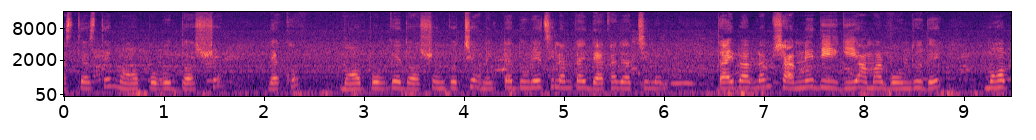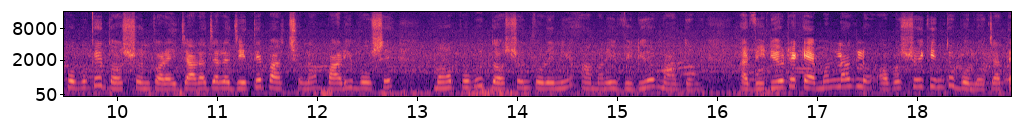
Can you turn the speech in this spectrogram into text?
আস্তে আস্তে মহাপ্রভুর দর্শন। দেখো, মহাপ্রভুকে দর্শন করছি, অনেকটা দূরে ছিলাম, তাই দেখা যাচ্ছিল না। তাই ভাবলাম সামনে দিয়ে গিয়ে আমার বন্ধুদের মহাপ্রভুকে দর্শন করাই। যারা যারা যেতে পারছ না, বাড়ি বসে মহাপ্রভুর দর্শন করে নিয়ে আমার এই ভিডিওর মাধ্যমে। আর ভিডিওটা কেমন লাগল অবশ্যই কিন্তু বলো, যাতে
